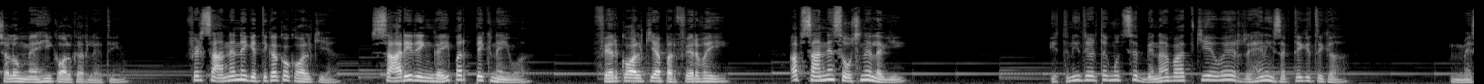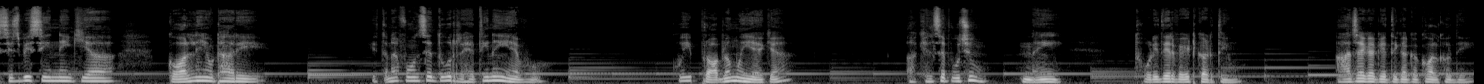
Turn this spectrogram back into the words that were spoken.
चलो मैं ही कॉल कर लेती हूँ। फिर सान्या ने गीतिका को कॉल किया। सारी रिंग गई पर पिक नहीं हुआ। फिर कॉल किया पर फिर वही। अब सान्या सोचने लगी, इतनी देर तक मुझसे बिना बात किए हुए रह नहीं सकती गीतिका। मैसेज भी सीन नहीं किया कॉल नहीं उठा रही। इतना फ़ोन से दूर रहती नहीं है वो। कोई प्रॉब्लम हुई है क्या? अखिल से पूछूँ? नहीं, थोड़ी देर वेट करती हूँ। आ जाएगा गीतिका का कॉल खुद ही।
